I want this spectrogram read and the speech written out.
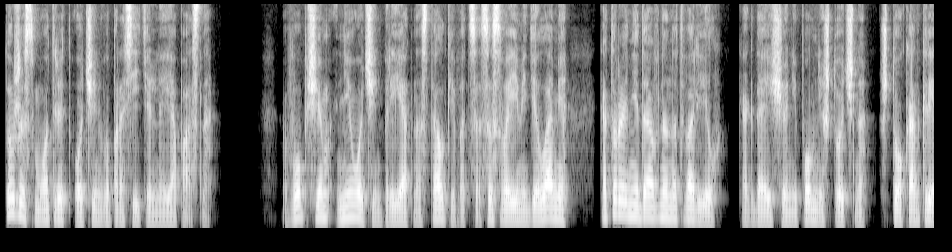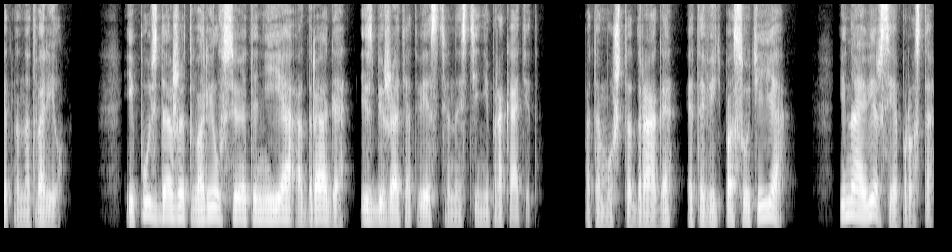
тоже смотрит очень вопросительно и опасно. В общем, не очень приятно сталкиваться со своими делами, которые недавно натворил, когда еще не помнишь точно, что конкретно натворил. И пусть даже творил все это не я, а Драга, избежать ответственности не прокатит. Потому что Драга – это ведь по сути я. Иная версия просто.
